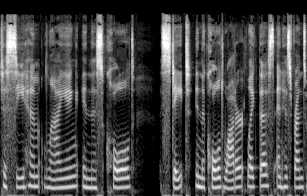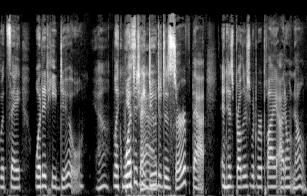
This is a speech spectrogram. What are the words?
to see him lying in this cold, state in the cold water like this and his friends would say what did he do? Yeah. like what did he do to deserve that? And his brothers would reply i don't know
